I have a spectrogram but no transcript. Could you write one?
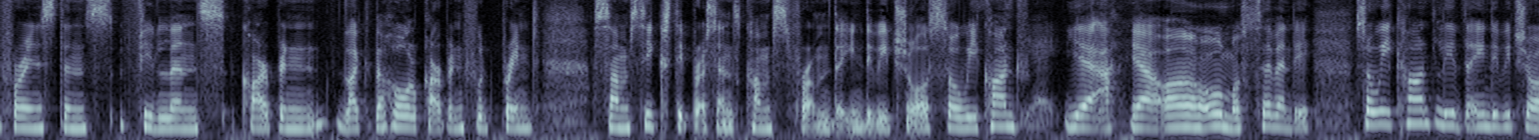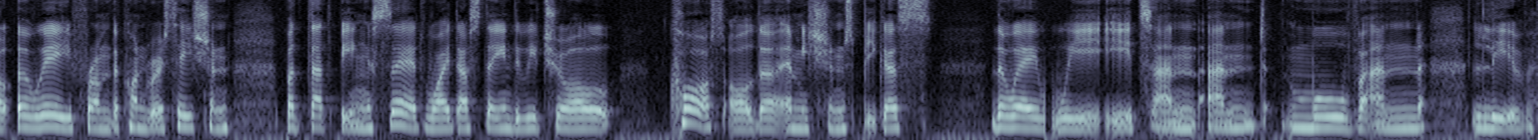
for instance, Finland's carbon, like the whole carbon footprint, some 60% comes from the individual. So we can't, yeah, yeah, oh, almost 70. So we can't leave the individual away from the conversation. But that being said, why does the individual cause all the emissions? Because the way we eat and and move and live.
